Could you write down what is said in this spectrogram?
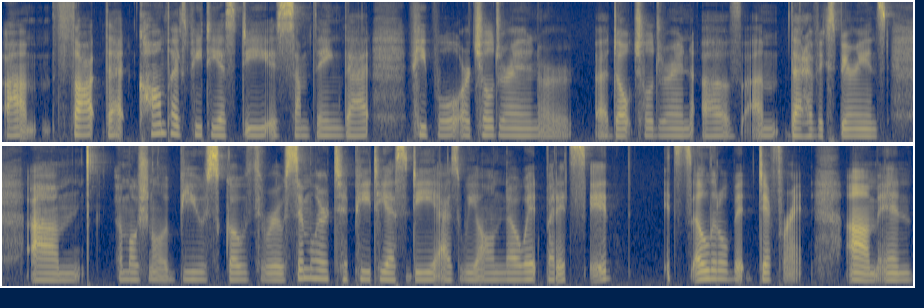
um, thought that complex PTSD is something that people or children or adult children of um, that have experienced um, emotional abuse go through, similar to PTSD as we all know it, but it's it it's a little bit different um, in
